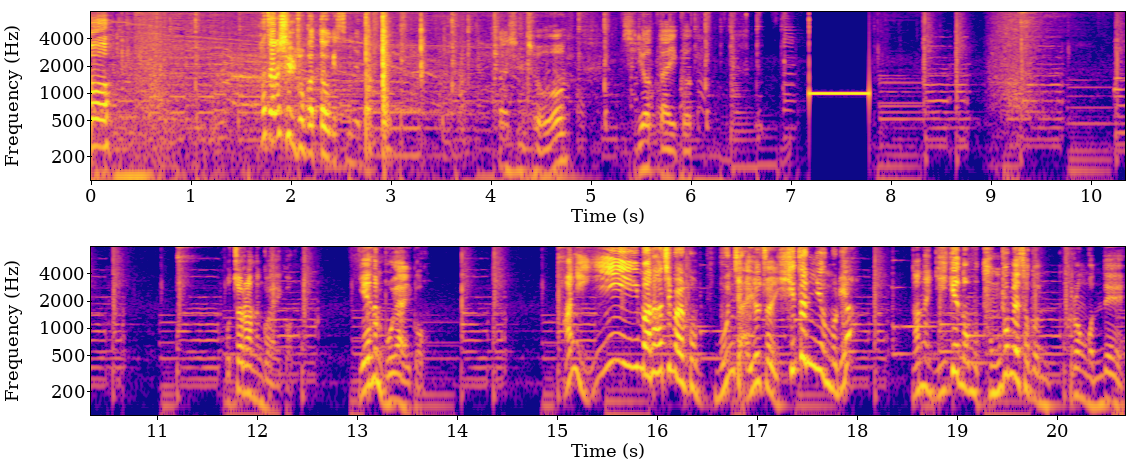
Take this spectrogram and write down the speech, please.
없저 화장실 좀 갔다 오겠습니다. 화장실 좀 지렸다 이거 어쩌라는 거야 이거. 얘는 뭐야 이거? 아니 이만 하지 말고 뭔지 알려줘야 히든 유물이야? 나는 이게 너무 궁금해서 그런, 그런 건데.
